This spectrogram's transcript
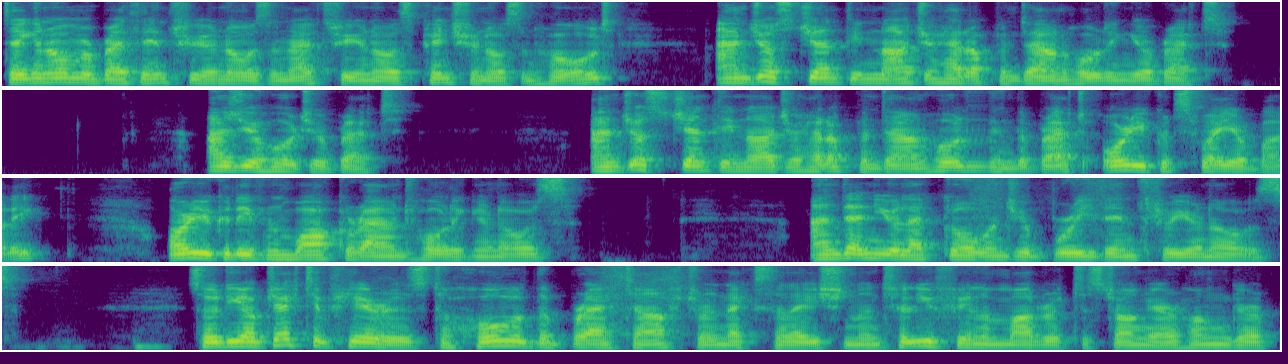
Take a normal breath in through your nose and out through your nose, pinch your nose and hold, and just gently nod your head up and down, holding your breath. As you hold your breath, and just gently nod your head up and down, holding the breath, or you could sway your body, or you could even walk around holding your nose. And then you let go and you breathe in through your nose. So the objective here is to hold the breath after an exhalation until you feel a moderate to strong air hunger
